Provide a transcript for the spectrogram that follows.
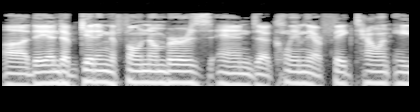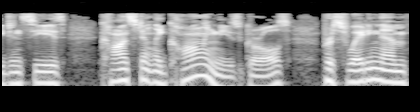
Uh, they end up getting the phone numbers and uh, claim they are fake talent agencies, constantly calling these girls, persuading them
